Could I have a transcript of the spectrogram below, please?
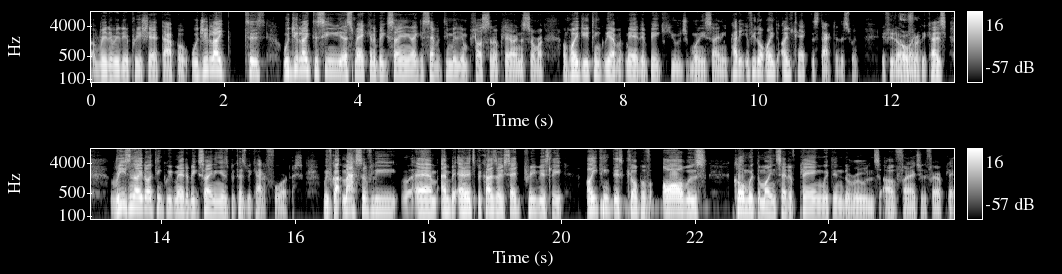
I really, really appreciate that. But would you like to? Would you like to see us making a big signing, like a seventy million plus on a player in the summer? And why do you think we haven't made a big, huge money signing, Paddy? If you don't mind, I'll take the start of this one. If you don't Go mind, because reason I don't think we've made a big signing is because we can't afford it. We've got massively, um, and and it's because I've said previously. I think this club have always come with the mindset of playing within the rules of financial fair play.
